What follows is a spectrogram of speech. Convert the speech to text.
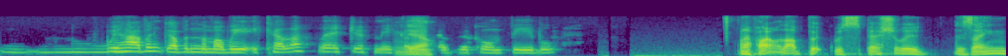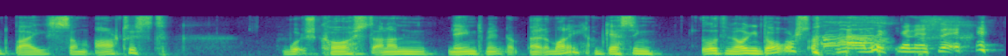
we haven't given them a way to kill her. Let's just make her Yeah. a book on Fable. And apparently, that book was specially designed by some artist, which cost an unnamed amount of money. I'm guessing eleven million dollars. I was gonna say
